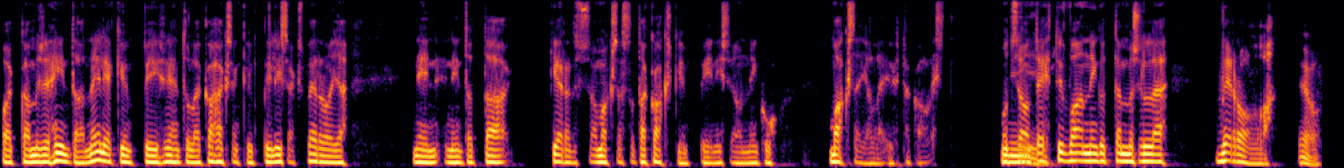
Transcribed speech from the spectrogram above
paikkaamisen hinta on 40, siihen tulee 80 lisäksi veroja, niin, niin tota, kierrätys saa maksaa 120, niin se on niin kuin maksajalle yhtä kallista. Mutta niin. se on niin. tehty vaan niin kuin tämmöisellä verolla. Joo.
